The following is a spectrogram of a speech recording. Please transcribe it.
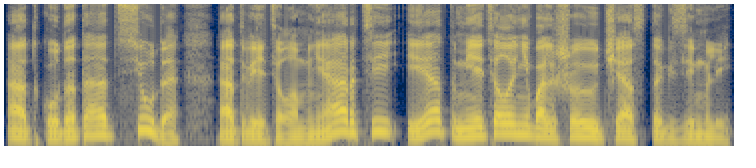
откуда-то отсюда, ответила мне Арти и отметила небольшой участок земли.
